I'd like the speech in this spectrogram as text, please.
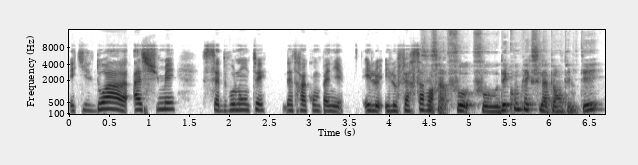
et qu'il doit assumer cette volonté d'être accompagné et le, et le faire savoir. Ça. Faut, faut décomplexer la parentalité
